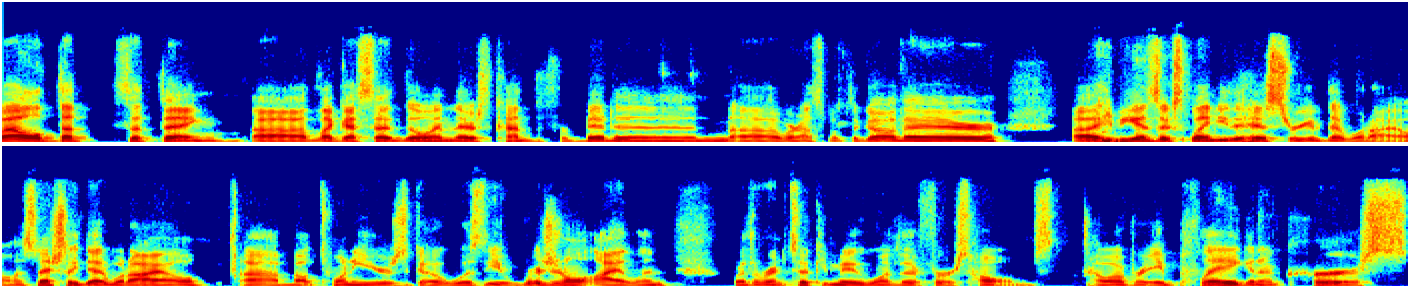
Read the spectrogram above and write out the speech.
Well, that's the thing. Uh, like I said, going there is kind of forbidden. Uh, we're not supposed to go there. Uh, he begins to explain to you the history of Deadwood Isle. Essentially, Deadwood Isle, uh, about 20 years ago, was the original island where the Rentooki made one of their first homes. However, a plague and a curse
